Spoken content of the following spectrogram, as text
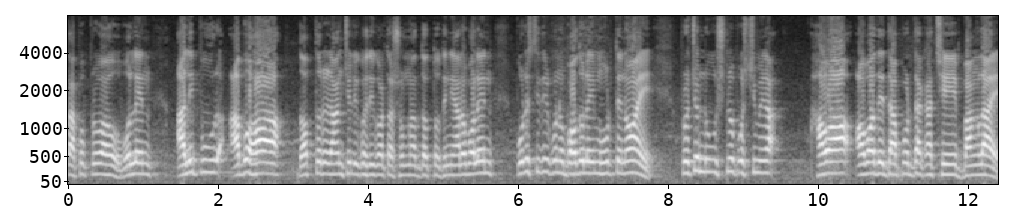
তাপপ্রবাহ, বললেন আলিপুর আবহাওয়া দপ্তরের আঞ্চলিক অধিকর্তা সোমনাথ দত্ত, তিনি আরও বলেন, পরিস্থিতির কোনো বদল এই মুহূর্তে নয়। প্রচণ্ড উষ্ণ পশ্চিমের হাওয়া অবাধে দাপট দেখাচ্ছে বাংলায়।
